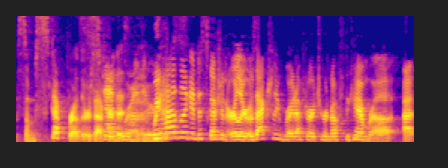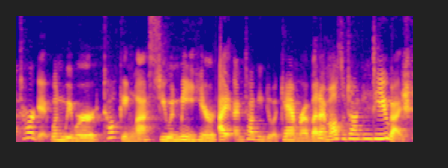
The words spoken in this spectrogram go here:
some Step Brothers after this. Brothers. We had like a discussion earlier. It was actually right after I turned off the camera at Target when we were talking last, you and me here. I, I'm talking to a camera, but I'm also talking to you guys.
